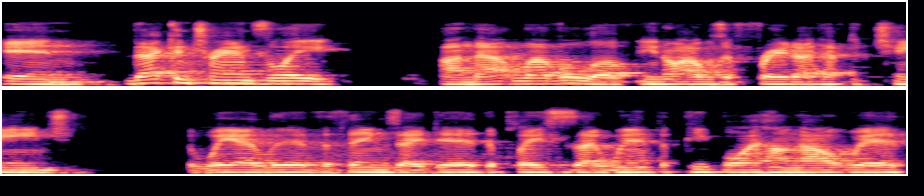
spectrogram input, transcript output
And that can translate on that level of, you know, I was afraid I'd have to change the way I live, the things I did, the places I went, the people I hung out with,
